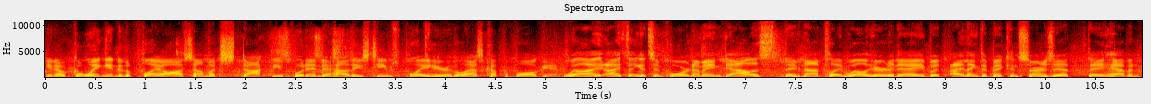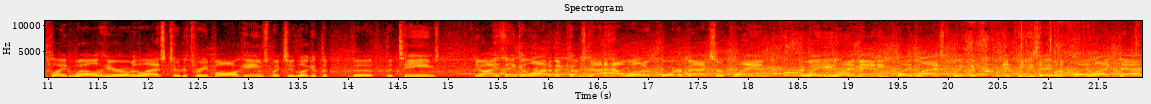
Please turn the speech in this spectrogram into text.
you know, going into the playoffs, how much stock do you put into how these teams play here the last couple ball games? Well, I, I, think it's important. I mean, Dallas, they've not played well here today, but I think the big concern is that they haven't played well here over the last two to three ball games. But you look at the, the, the teams, you know, I think a lot of it comes down to how well their quarterbacks are playing. The way Eli Manning played last week, if, if he's able to play like that,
